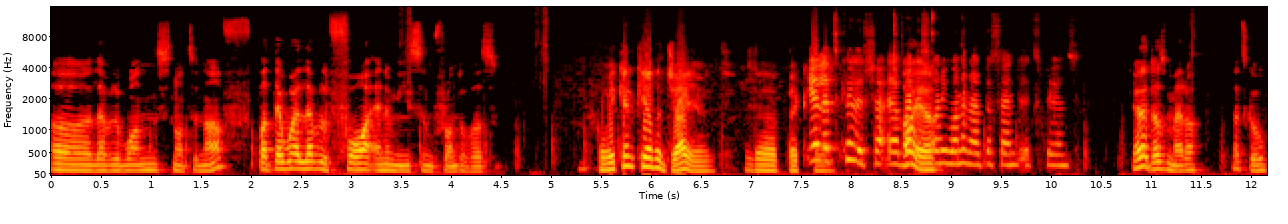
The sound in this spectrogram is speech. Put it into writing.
Uh, level 1's not enough, but there were level 4 enemies in front of us. Well, we can kill the giant in the back. Yeah, there. let's kill the child. Uh, but Oh, it's yeah. only 100% experience. Yeah, it doesn't matter. Let's go.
